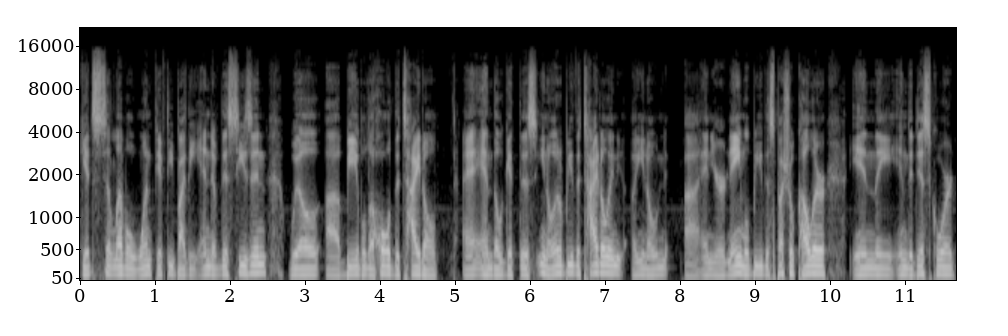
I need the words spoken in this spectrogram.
gets to level 150 by the end of this season will uh, be able to hold the title, and they'll get this. You know, it'll be the title, and uh, you know, uh, and your name will be the special color in the in the Discord.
